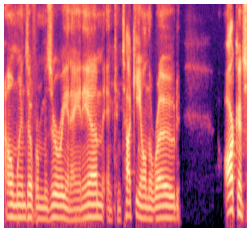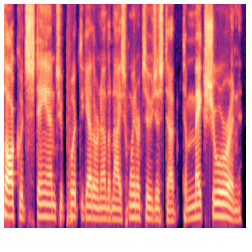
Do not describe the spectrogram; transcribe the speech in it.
Home wins over Missouri and A&M and Kentucky on the road. Arkansas could stand to put together another nice win or two just to to make sure and –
